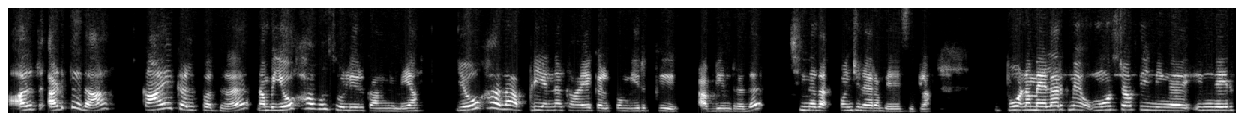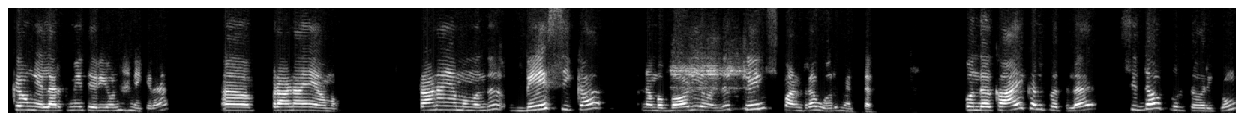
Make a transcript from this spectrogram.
அடுத்து அடுத்ததா காயக்கல்பத்துல நம்ம யோகாவும் சொல்லியிருக்காங்க இல்லையா? யோகால அப்படி என்ன காயக்கல்பம் இருக்கு அப்படின்றத சின்னதா கொஞ்ச நேரம் பேசிக்கலாம். இப்போ நம்ம எல்லாருக்குமே மோஸ்ட் ஆஃப் தி நீங்க இங்க இருக்கிறவங்க எல்லாருக்குமே தெரியும்னு நினைக்கிறேன். ஆஹ் பிராணாயாமம். பிராணாயாமம் வந்து பேசிக்கா நம்ம பாடியை வந்து கிளீன்ஸ் பண்ற ஒரு மெத்தட் இப்போ இந்த காயக்கல்பத்துல சித்தா பொறுத்த வரைக்கும்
